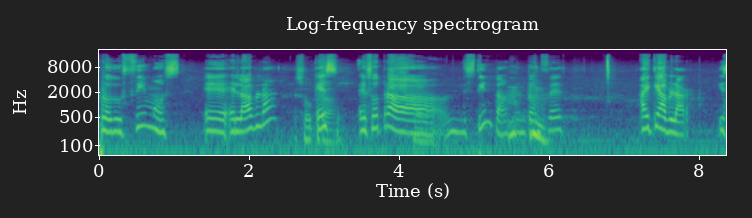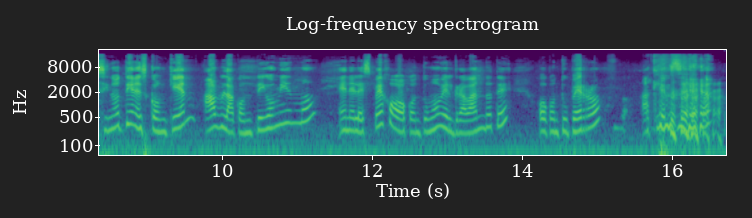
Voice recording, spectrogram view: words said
producimos eh, el habla Es otra. es, es otra distinta. Entonces, hay que hablar. Y si no tienes con quién, habla contigo mismo en el espejo o con tu móvil grabándote o con tu perro, a quien sea,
